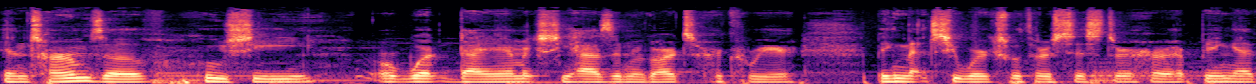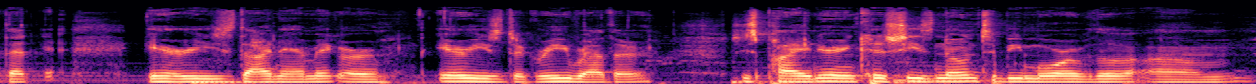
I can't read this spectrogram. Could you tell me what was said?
in terms of who she or what dynamics she has in regards to her career, being that she works with her sister, her being at that Aries dynamic or Aries degree rather. She's pioneering because she's known to be more of the um,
